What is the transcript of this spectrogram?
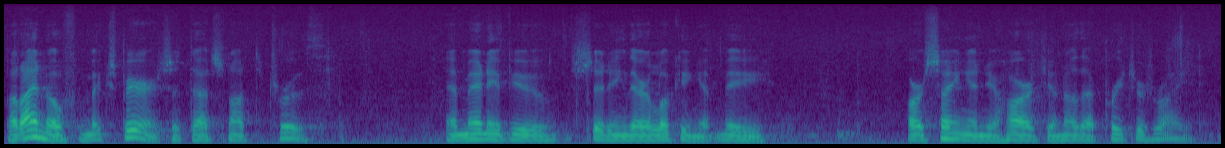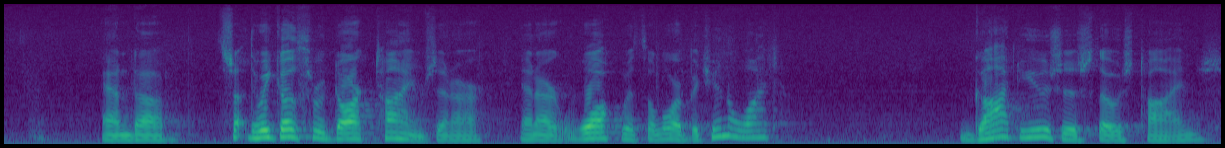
But I know from experience that that's not the truth. And many of you sitting there looking at me are saying in your heart, you know, that preacher's right. And uh, so we go through dark times in our, in our walk with the Lord. But you know what? God uses those times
